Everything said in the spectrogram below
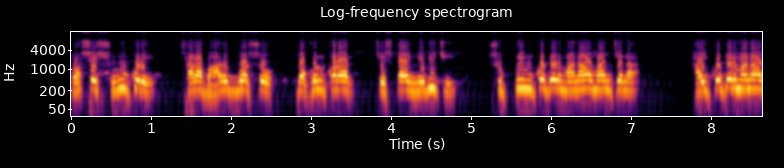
প্রসেস শুরু করে সারা ভারতবর্ষ দখল করার চেষ্টায় নেমেছি। সুপ্রিম কোর্টের মানাও মানছে না, হাইকোর্টের মানাও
